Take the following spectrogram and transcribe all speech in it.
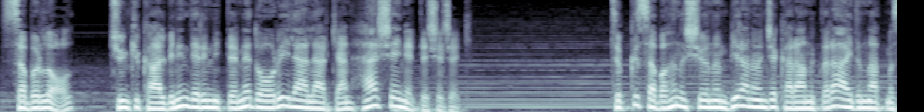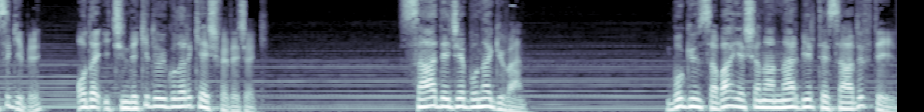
Sabırlı ol, çünkü kalbinin derinliklerine doğru ilerlerken her şey netleşecek. Tıpkı sabahın ışığının bir an önce karanlıkları aydınlatması gibi, o da içindeki duyguları keşfedecek. Sadece buna güven. Bugün sabah yaşananlar bir tesadüf değil,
